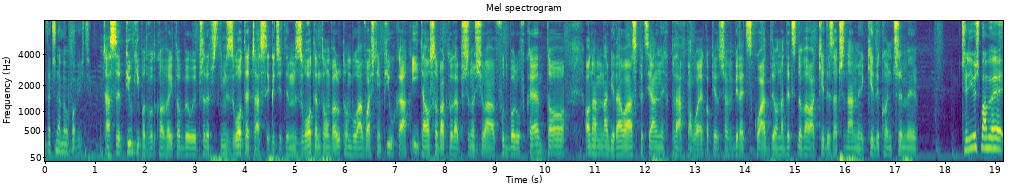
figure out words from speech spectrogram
Zaczynamy opowieść. Czasy piłki podwórkowej to były przede wszystkim złote czasy, gdzie tym złotem, tą walutą była właśnie piłka i ta osoba, która przynosiła futbolówkę, to ona nabierała specjalnych praw. Mogła jako pierwsza wybierać składy, ona decydowała kiedy zaczynamy, kiedy kończymy. Czyli już mamy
